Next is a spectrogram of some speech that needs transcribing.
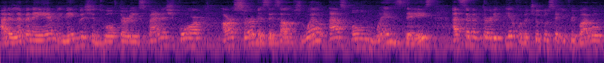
at 11 a.m. in English and 12:30 in Spanish for our services, as well as on Wednesdays at 7:30 p.m. for the Truth Will Free Bible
